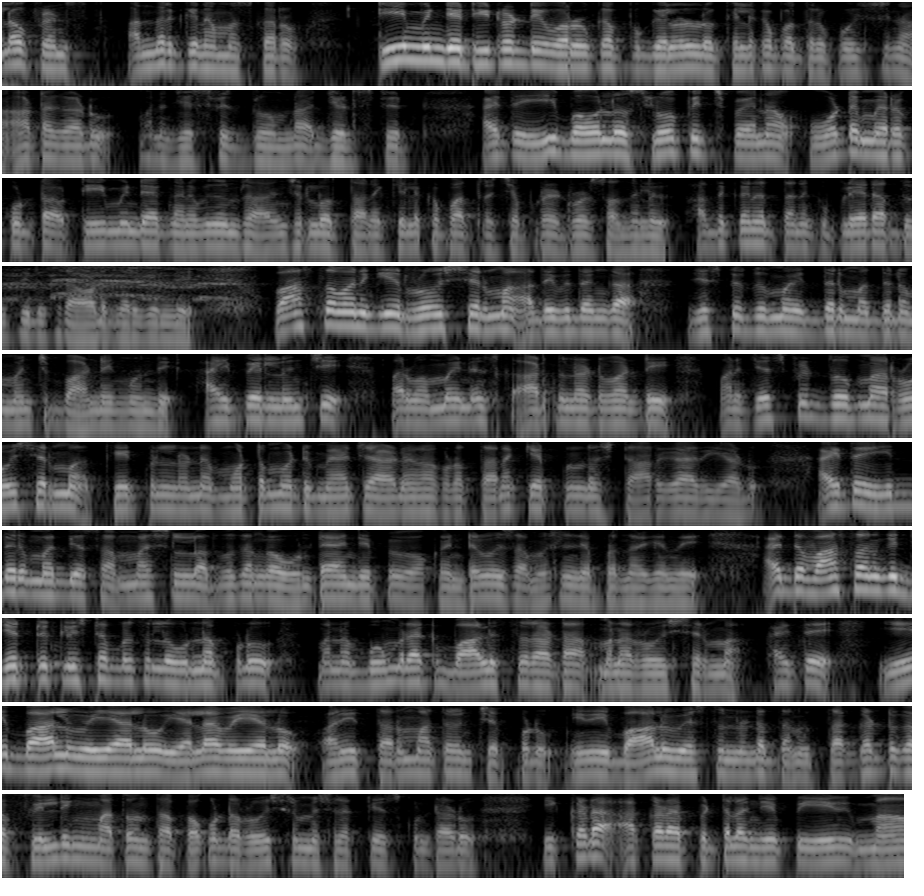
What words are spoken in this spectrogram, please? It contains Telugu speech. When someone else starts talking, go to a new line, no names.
హలో ఫ్రెండ్స్ అందరికీ నమస్కారం. Team India T twenty world cup గెలువలో కీలక పాత్ర పోషించిన ఆటగాడు మన జస్ప్రీత్ బుమ్రా జడ్ స్పీడ్ అయితే ఈ బౌల్లో స్లో పిచ్ పైన ఓట మేరకుండా టీమిండియా ఘనవిజయం సాధించడంలో తన కీలక పాత్ర చెప్పడం ఎటువంటి సందేహం లేదు. అందుకనే తనకు ప్లేయర్ ఆఫ్ ద సిరీస్ రావడం జరిగింది. వాస్తవానికి రోహిత్ శర్మ అదేవిధంగా జస్ప్రీత్ బుమ్రా ఇద్దరి మధ్యలో మంచి బాండింగ్ ఉంది. ఐపీఎల్ నుంచి మరి ముంబై ఇండియన్స్కి ఆడుతున్నటువంటి మన జస్ప్రీత్ బుమ్రా రోహిత్ శర్మ కెప్టెన్లోనే మొట్టమొదటి మ్యాచ్ ఆడడం కాకుండా తన కెప్టెన్లో స్టార్గా దిగాడు. అయితే ఇద్దరి మధ్య సంభాషణలు అద్భుతంగా ఉంటాయని చెప్పి ఒక ఇంటర్వ్యూ సంభాషణలు చెప్పడం జరిగింది. అయితే వాస్తవానికి జట్టు క్లిష్టపరిస్థితుల్లో ఉన్నప్పుడు మన బూమ్రాకి బాల్ ఇస్తారట మన రోహిత్ శర్మ. అయితే ఏ బాల్ వేయాలో ఎలా వేయాలో అని తను మాత్రం చెప్పడు. నేను ఈ బాల్ వేస్తుంటే దానికి తగ్గట్టుగా ఫీల్డింగ్ మాత్రం తప్పకుండా రోహిత్ శర్మ సెలెక్ట్ చేసుకుంటాడు. ఇక్కడ అక్కడ పెట్టాలని చెప్పి ఏమి మా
